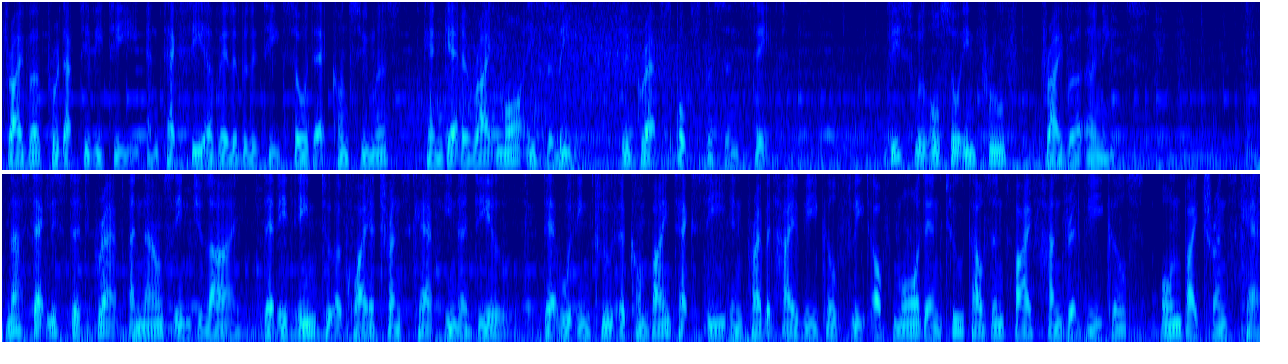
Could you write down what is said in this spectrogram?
driver productivity and taxi availability so that consumers can get a ride more easily, the Grab spokesperson said. This will also improve driver earnings. Nasdaq-listed Grab announced in July that it aimed to acquire Transcab in a deal that would include a combined taxi and private hire vehicle fleet of more than 2,500 vehicles owned by Transcab.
